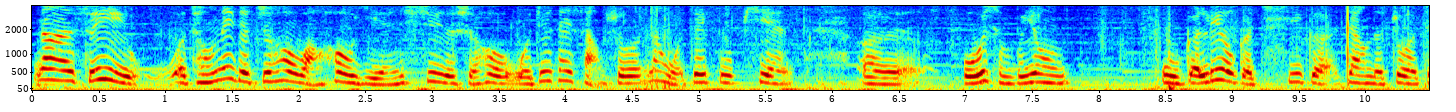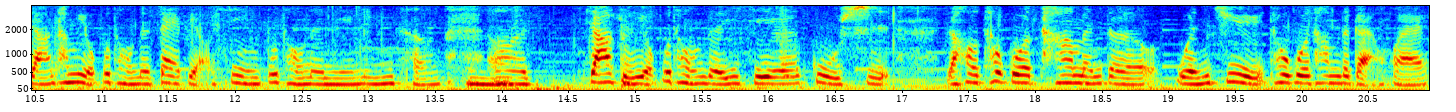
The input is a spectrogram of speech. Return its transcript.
那所以，我从那个之后往后延续的时候，我就在想说，那我这部片，呃，我为什么不用五个、六个、七个这样的作家？他们有不同的代表性，不同的年龄层，嗯、呃，家族有不同的一些故事，然后透过他们的文具，透过他们的感怀。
